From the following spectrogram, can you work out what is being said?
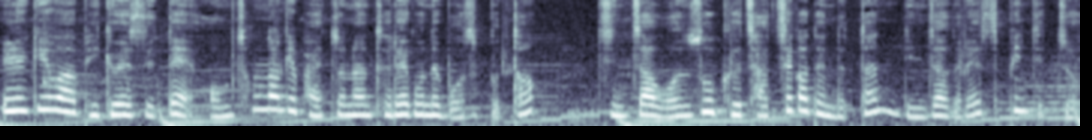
1기와 비교했을 때 엄청나게 발전한 드래곤의 모습부터 진짜 원소 그 자체가 된 듯한 닌자들의 스핀지쭈.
